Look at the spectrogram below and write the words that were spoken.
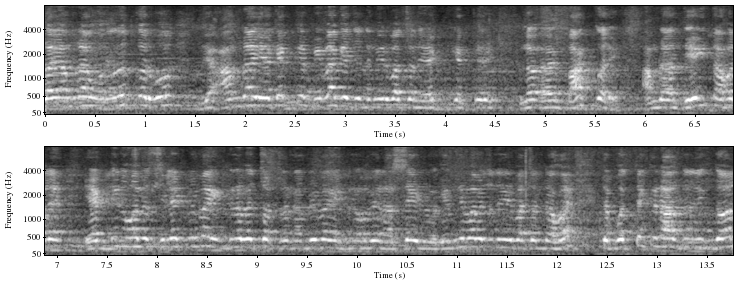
তাই আমরা অনুরোধ করব যে আমরা এক একটা বিভাগে যদি নির্বাচনে এক একটি ভাগ করে আমরা দেই তাহলে একদিন হবে সিলেট বিভাগ একদিন হবে চট্টগ্রাম বিভাগ একদিন হবে রাজশাহী বিভাগ। এমনিভাবে যদি নির্বাচনটা হয় তো প্রত্যেকটা রাজনৈতিক দল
